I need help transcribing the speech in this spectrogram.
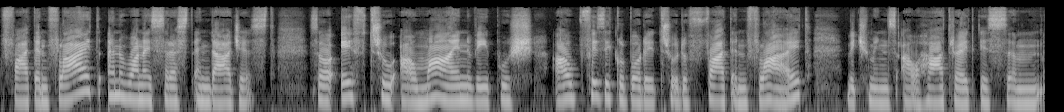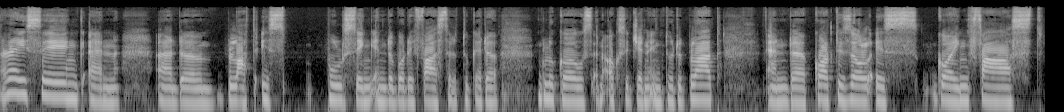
fight and flight, and one is rest and digest. So if through our mind we push our physical body through the fight and flight, which means our heart rate is um, racing and uh, the blood is pulsing in the body faster to get a glucose and oxygen into the blood, and uh, cortisol is going fast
